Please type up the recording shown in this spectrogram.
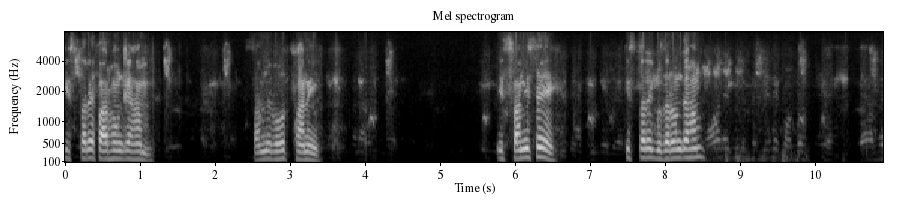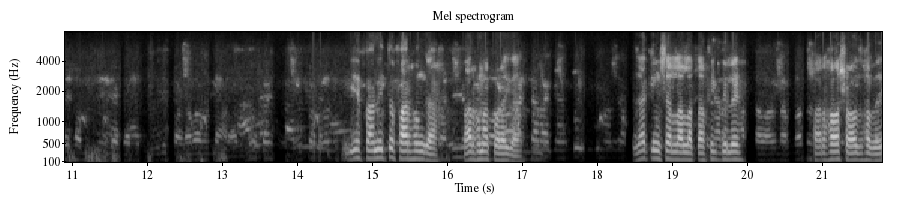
किस तरह पार होंगे हम सामने बहुत पानी इस पानी से किस तरह गुजरेंगे हम ये पानी तो पार होगा पार होना पड़ेगा যাক ইনশাল্লাহ আল্লাহ তাফিক দিলে পার হওয়া সহজ হবে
